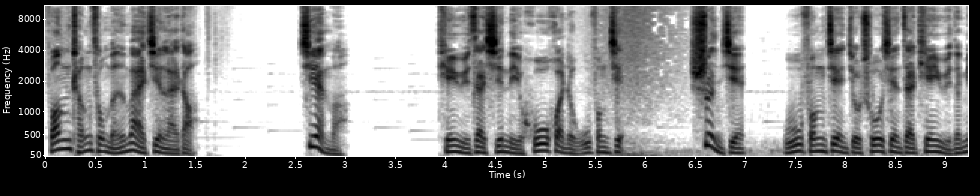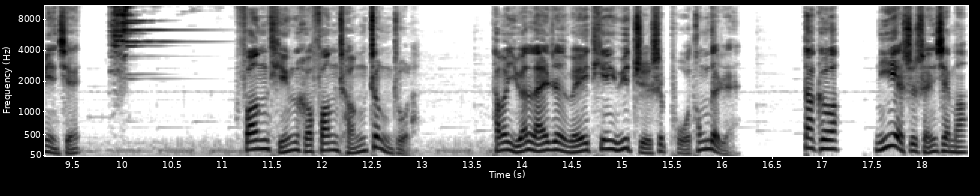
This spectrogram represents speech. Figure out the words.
方程从门外进来道：“剑吗？”天宇在心里呼唤着无锋剑，瞬间，无锋剑就出现在天宇的面前。方婷和方程怔住了，他们原来认为天宇只是普通的人。大哥，你也是神仙吗？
